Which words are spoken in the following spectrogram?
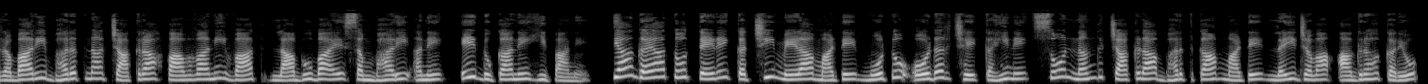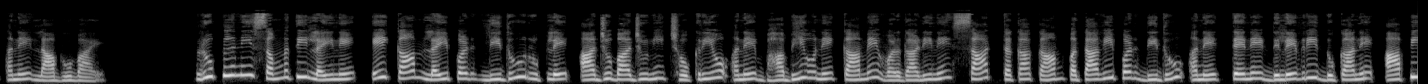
રબારી ભરતના ચાકરા પાવવાની વાત લાભુબાએ સંભાળી અને એ દુકાને હિપાને ત્યાં ગયા તો તેણે કચ્છી મેળા માટે મોટો ઓર્ડર છે કહીને સો નંગ ચાકડા ભરતકામ માટે લઈ જવા આગ્રહ કર્યો અને લાભુબાએ રૂપલની સંમતિ લઈને એ કામ લઈ પણ લીધું રૂપલે આજુબાજુની છોકરીઓ અને ભાભીઓને કામે વળગાડીને સાત ટકા કામ પતાવી પણ દીધું અને તેને ડિલિવરી દુકાને આપી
